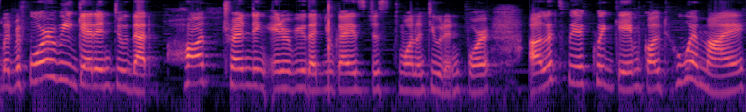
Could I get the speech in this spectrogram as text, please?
But before we get into that hot trending interview that you guys just want to tune in for, uh, let's play a quick game called Who Am I?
